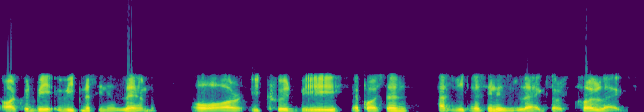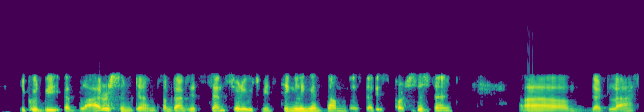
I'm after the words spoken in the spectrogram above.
or it could be weakness in a limb or it could be a person has weakness in his legs or her legs. It could be a bladder symptom. Sometimes it's sensory, which means tingling and numbness that is persistent, um, that lasts,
